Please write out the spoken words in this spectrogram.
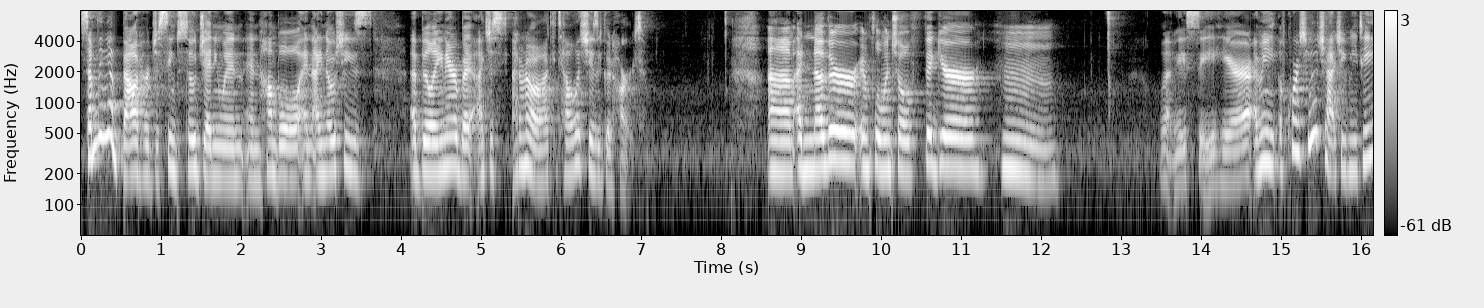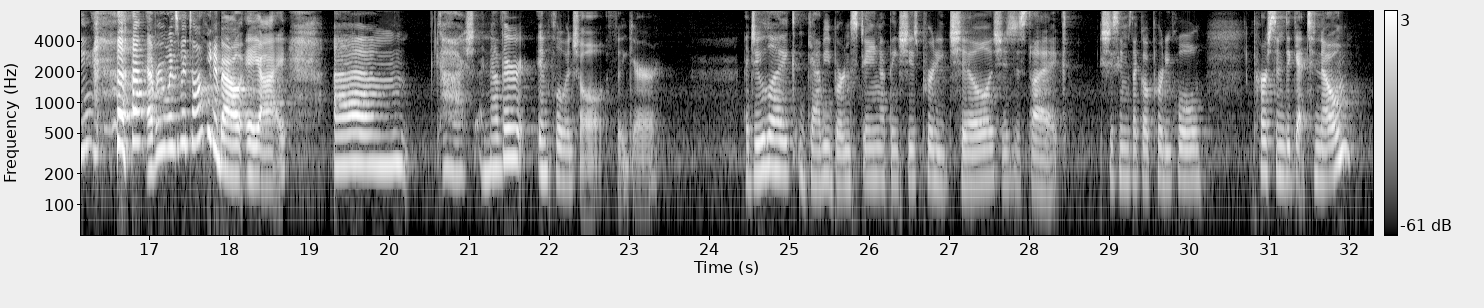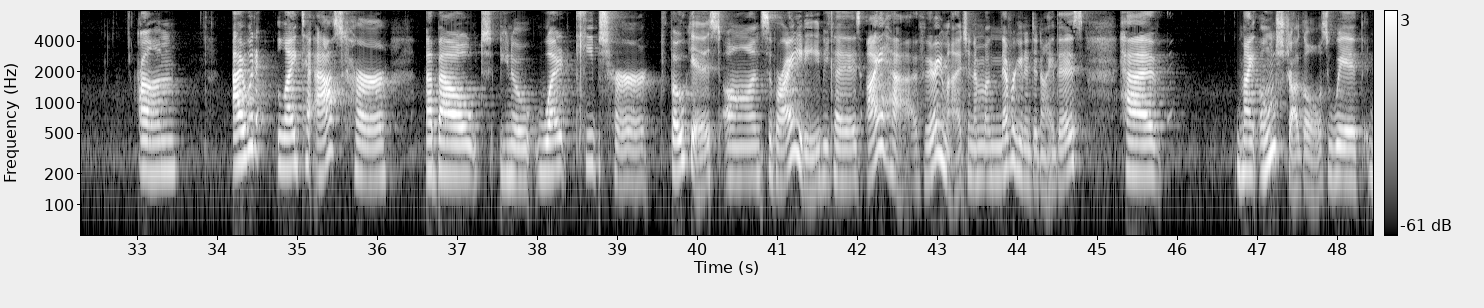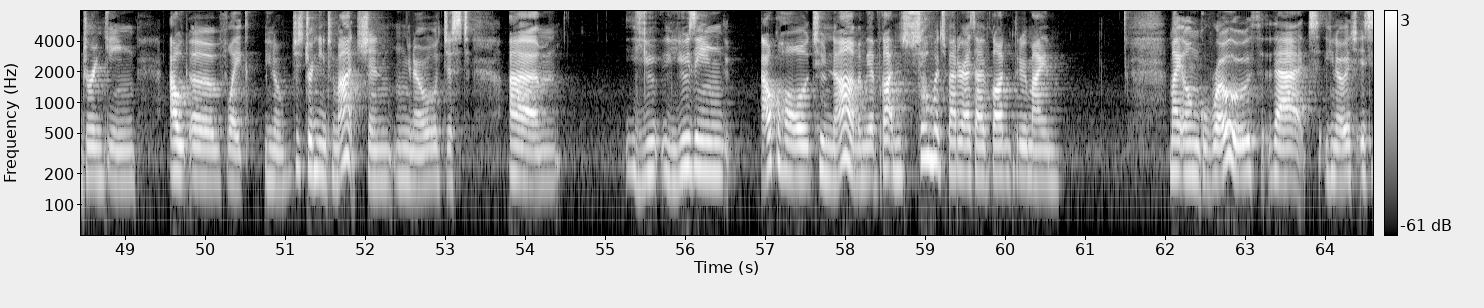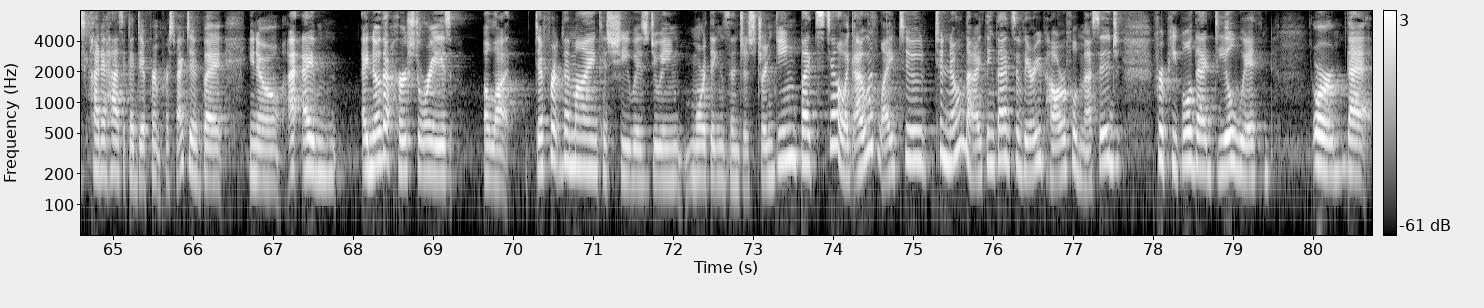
something about her just seems so genuine and humble and i know she's a billionaire but i just i don't know i could tell that she has a good heart um, another influential figure hmm let me see here. I mean, of course, you ChatGPT. Everyone's been talking about AI. Um, gosh, another influential figure. I do like Gabby Bernstein. I think she's pretty chill. She's just like, she seems like a pretty cool person to get to know. Um, I would like to ask her about, you know, what keeps her focused on sobriety because I have very much, and I'm never going to deny this, have my own struggles with drinking out of like, you know, just drinking too much and, you know, just um, using alcohol to numb. I mean, I've gotten so much better as I've gone through my my own growth that you know it, it just kind of has like a different perspective. But you know I, I i know that her story is a lot different than mine because she was doing more things than just drinking. But still like i would like to to know that. I think that's a very powerful message for people that deal with or that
